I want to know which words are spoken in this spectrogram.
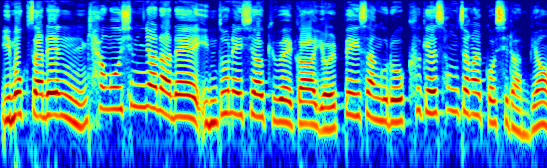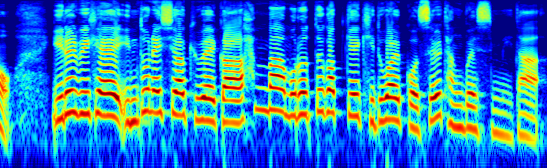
이 목사는 향후 10년 안에 인도네시아 교회가 10배 이상으로 크게 성장할 것이라며 이를 위해 인도네시아 교회가 한마음으로 뜨겁게 기도할 것을 당부했습니다.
